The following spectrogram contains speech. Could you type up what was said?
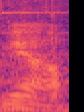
Meow.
